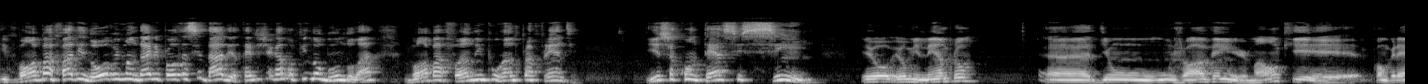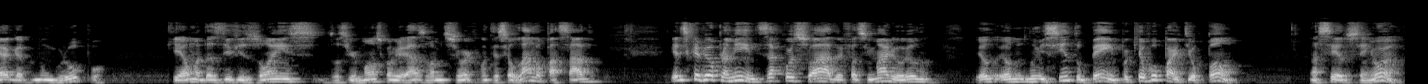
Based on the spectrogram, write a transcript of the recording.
e, e vão abafar de novo e mandar ele para outra cidade, até ele chegar no fim do mundo lá. Vão abafando e empurrando para frente. Isso acontece sim. Eu, eu me lembro uh, de um, um jovem irmão que congrega num grupo que é uma das divisões dos irmãos congregados no nome do Senhor, que aconteceu lá no passado. Ele escreveu para mim, desacorçoado, ele falou assim: Mário, eu, eu, eu não me sinto bem porque eu vou partir o pão na ceia do Senhor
